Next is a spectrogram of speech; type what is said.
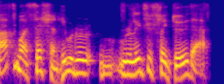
after my session, he would re- religiously do that.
